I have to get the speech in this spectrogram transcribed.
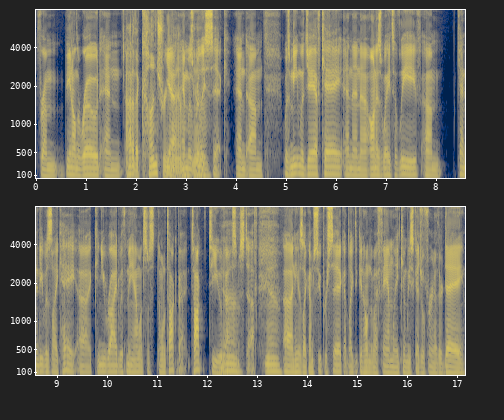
from being on the road and Out of the country, yeah, man. and was really sick, and um, was meeting with JFK, and then uh, on his way to leave. Um, Kennedy was like, "Hey, uh, can you ride with me? I want some. I want to talk about talk to you Yeah. about some stuff." Yeah. Uh, and he was like, I'm super sick. I'd like to get home to my family. Can we schedule for another day?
